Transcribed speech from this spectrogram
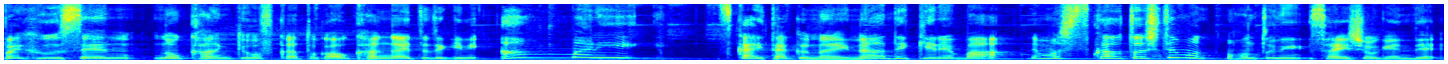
ぱり風船の環境負荷とかを考えた時にあんまり使いたくないなできれば。でも使うとしても本当に最小限で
